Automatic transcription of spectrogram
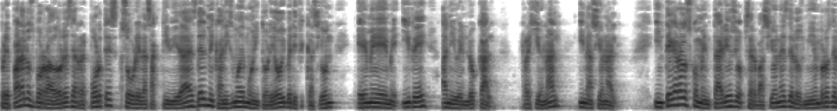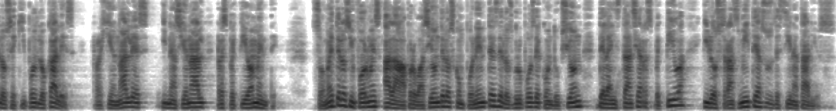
prepara los borradores de reportes sobre las actividades del mecanismo de monitoreo y verificación MMIV a nivel local, regional y nacional Integra los comentarios y observaciones de los miembros de los equipos locales, regionales y nacional respectivamente. Somete los informes a la aprobación de los componentes de los grupos de conducción de la instancia respectiva y los transmite a sus destinatarios.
